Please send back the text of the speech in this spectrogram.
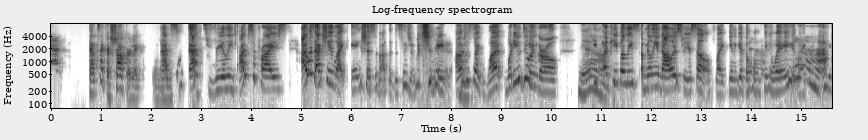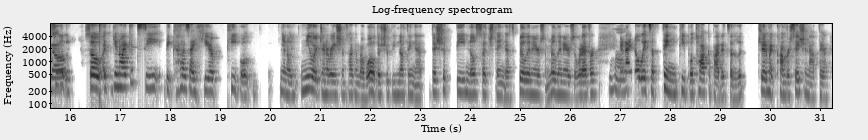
that's like a shocker like that's that's really I'm surprised. I was actually like anxious about the decision when she made it. I was mm. just like, "What? What are you doing, girl? Yeah, keep, uh, keep at least a million dollars for yourself. Like, you know, give the yeah. whole thing away. Yeah, like, absolutely. You know? So, uh, you know, I could see because I hear people, you know, newer generations talking about, well, there should be nothing, at, there should be no such thing as billionaires or millionaires or whatever. Mm-hmm. And I know it's a thing people talk about. It's a legitimate conversation out there.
